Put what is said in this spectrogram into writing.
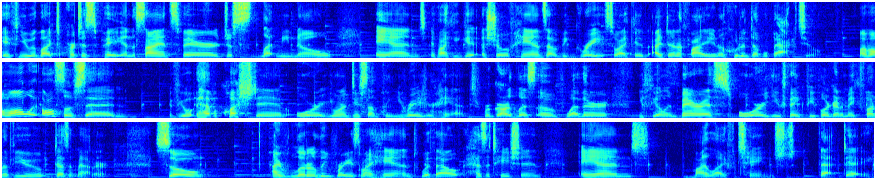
if you would like to participate in the science fair, just let me know. And if I could get a show of hands, that would be great so I could identify, you know, who to double back to. My mom also said, if you have a question or you want to do something, you raise your hand, regardless of whether you feel embarrassed or you think people are going to make fun of you, it doesn't matter. So I literally raised my hand without hesitation and my life changed that day.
